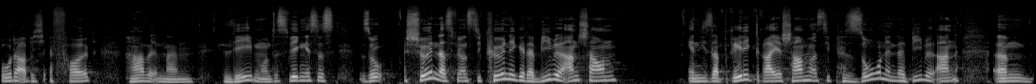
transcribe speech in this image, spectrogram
oder ob ich Erfolg habe in meinem Leben. Und deswegen ist es so schön, dass wir uns die Könige der Bibel anschauen. In dieser Predigtreihe schauen wir uns die Personen in der Bibel an, ähm,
